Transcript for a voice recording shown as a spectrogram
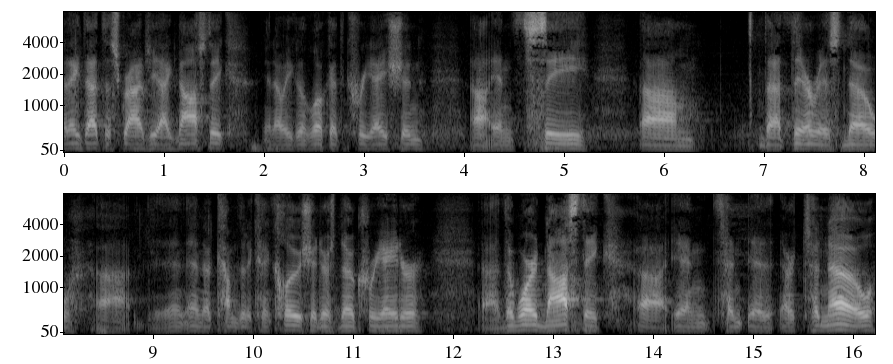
I think that describes the agnostic. You know, you can look at creation uh, and see um, that there is no, uh, and, and come to the conclusion there's no creator. Uh, the word Gnostic uh, in to, uh, or to know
